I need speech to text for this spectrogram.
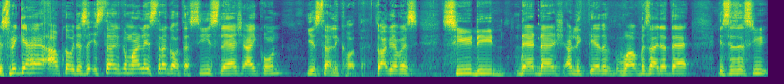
इसमें क्या है, आपका जैसे इस तरह का कमांड लाइन इस तरह का होता है सी स्लैश आइकॉन ये इस तरह लिखा होता है। तो आप यहाँ पर सी डी डैट डैश आप लिखते हैं तो वापस आ जाता है। इससे से सी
